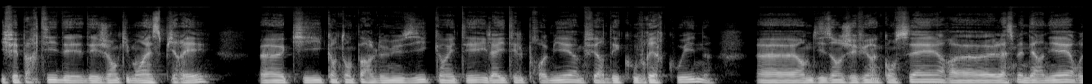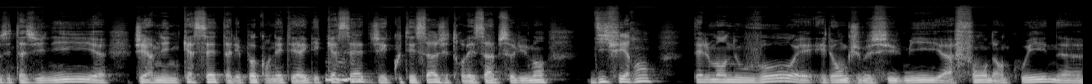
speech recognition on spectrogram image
il fait partie des, des gens qui m'ont inspiré, euh, qui, quand on parle de musique, ont été, il a été le premier à me faire découvrir Queen. Euh, en me disant j'ai vu un concert euh, la semaine dernière aux États-Unis, euh, j'ai amené une cassette. À l'époque, on était avec des cassettes. J'ai écouté ça, j'ai trouvé ça absolument différent, tellement nouveau, et, et donc je me suis mis à fond dans Queen. euh,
